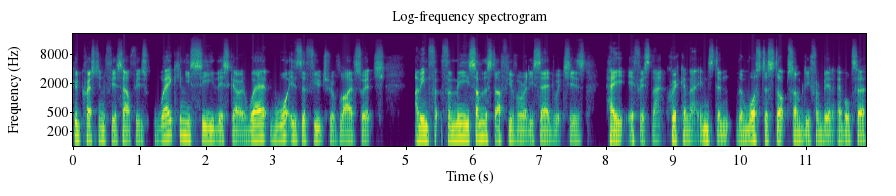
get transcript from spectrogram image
good question for yourself is where can you see this going? Where what is the future of LiveSwitch? I mean, for, for me, some of the stuff you've already said, which is, hey, if it's that quick and that instant, then what's to stop somebody from being able to,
